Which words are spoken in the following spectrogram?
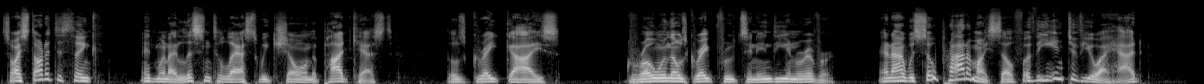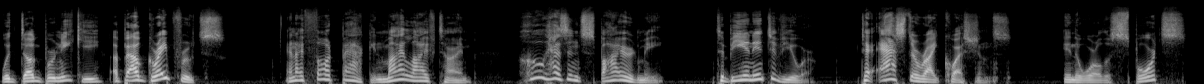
So I started to think and when I listened to last week's show on the podcast, those great guys growing those grapefruits in Indian River, and I was so proud of myself of the interview I had with Doug Bernicki about grapefruits. And I thought back in my lifetime, who has inspired me to be an interviewer, to ask the right questions in the world of sports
